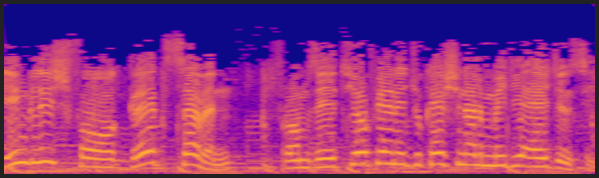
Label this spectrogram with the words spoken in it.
English for grade 7 from the Ethiopian Educational Media Agency.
